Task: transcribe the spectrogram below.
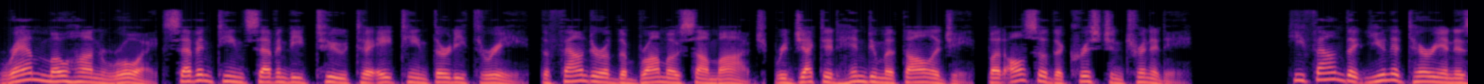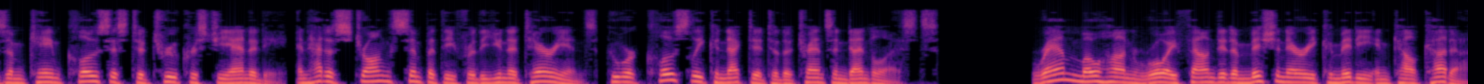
Ram Mohan Roy (1772–1833), the founder of the Brahmo Samaj, rejected Hindu mythology, but also the Christian Trinity. He found that Unitarianism came closest to true Christianity, and had a strong sympathy for the Unitarians, who were closely connected to the Transcendentalists. Ram Mohan Roy founded a missionary committee in Calcutta,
